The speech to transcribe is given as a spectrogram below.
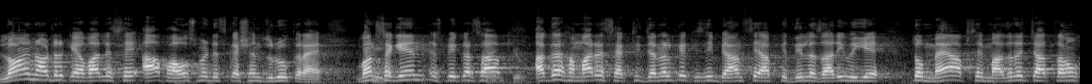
लॉ एंड ऑर्डर के हवाले से आप हाउस में डिस्कशन ज़रूर कराएँ। वंस अगेन स्पीकर साहब अगर हमारे सेक्रेटरी जनरल के किसी बयान से आपकी दिल आज़ारी हुई है तो मैं आपसे माजरत चाहता हूँ।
